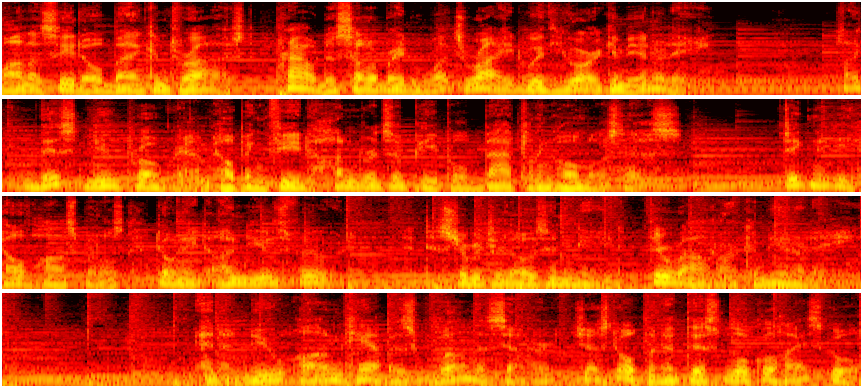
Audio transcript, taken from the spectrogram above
Montecito Bank and Trust, proud to celebrate what's right with your community. Like this new program helping feed hundreds of people battling homelessness. Dignity Health Hospitals donate unused food and distribute to those in need throughout our community. And a new on campus wellness center just opened at this local high school.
